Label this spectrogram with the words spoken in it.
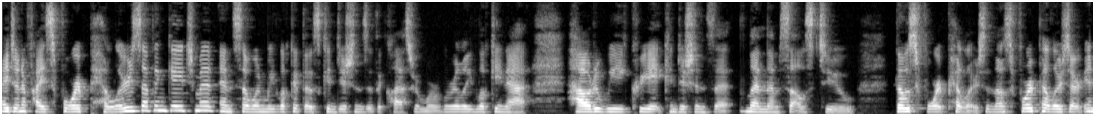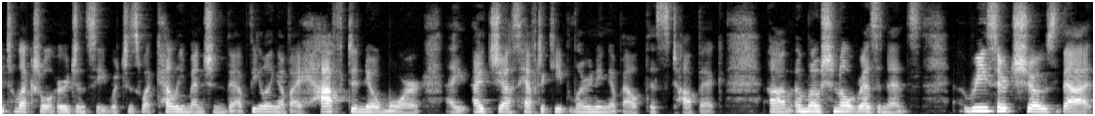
identifies four pillars of engagement. And so when we look at those conditions of the classroom, we're really looking at how do we create conditions that lend themselves to those four pillars. And those four pillars are intellectual urgency, which is what Kelli mentioned that feeling of I have to know more. I, I just have to keep learning about this topic. Um, emotional resonance. Research shows that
